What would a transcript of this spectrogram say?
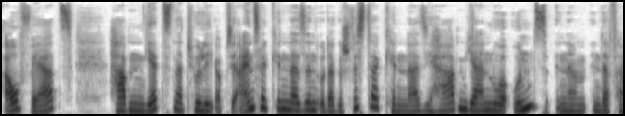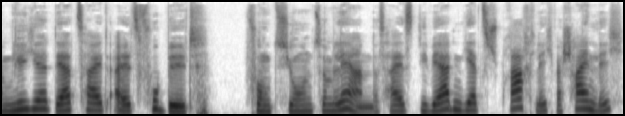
aufwärts, haben jetzt natürlich, ob sie Einzelkinder sind oder Geschwisterkinder, sie haben ja nur uns in, einem, in der Familie derzeit als Funktion zum Lernen. Das heißt, die werden jetzt sprachlich wahrscheinlich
